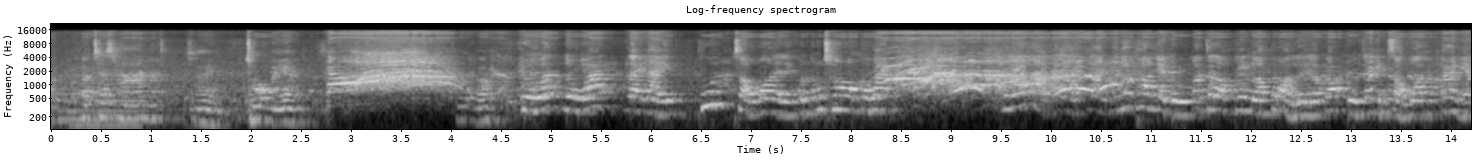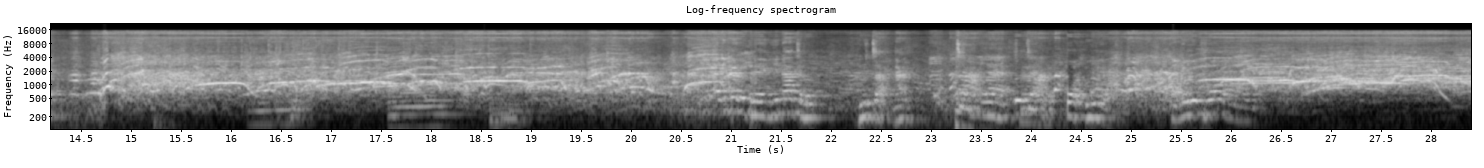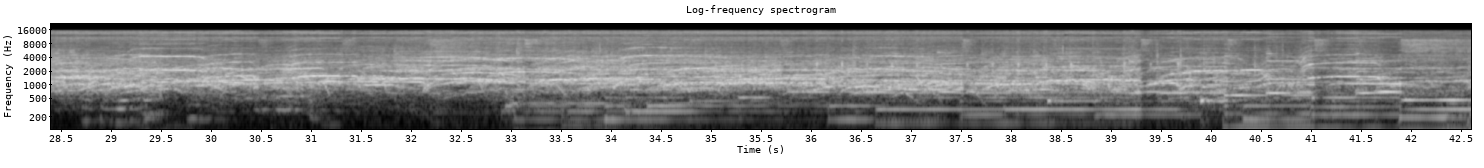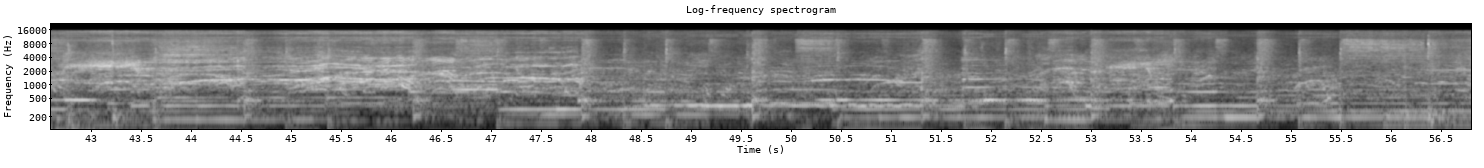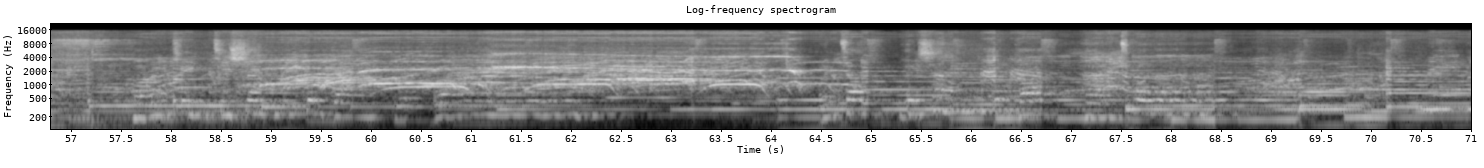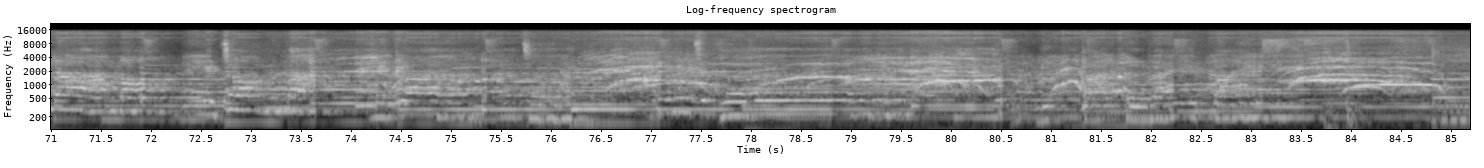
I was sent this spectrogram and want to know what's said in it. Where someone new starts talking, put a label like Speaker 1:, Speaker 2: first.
Speaker 1: แบบแบบช้าๆนะ
Speaker 2: ใช่ชอบไหมอะ
Speaker 3: ชอบ
Speaker 2: ชอบเนาะ
Speaker 1: หนูว่าหนูว่าหลายๆพูดสวหลายๆคนต้องชอบเพราะว่าเพราะว่าหลายหลายหลายมินิคอนเนี่ยหนูมักจะร้องเพลงร้องตลอดเลยแล้วก็หนูจะเห็นสวทำหน้าอย่างเงี้ย
Speaker 2: อันนี้เป็นเพลงที่น่าจะรู้จักนะ
Speaker 1: รู้จักแหละรู้จัก
Speaker 2: โคตรด้วยแต่ไม่รู้โทษอะไร ความจริงที่ฉันต้องการเก็บไว้มันทำให้ฉันต้องรักหาเธอไม่กล้ามองไม่จ้องตาไม่กล้ามาเธอรู้จะเหลุดปากเท่ไรไป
